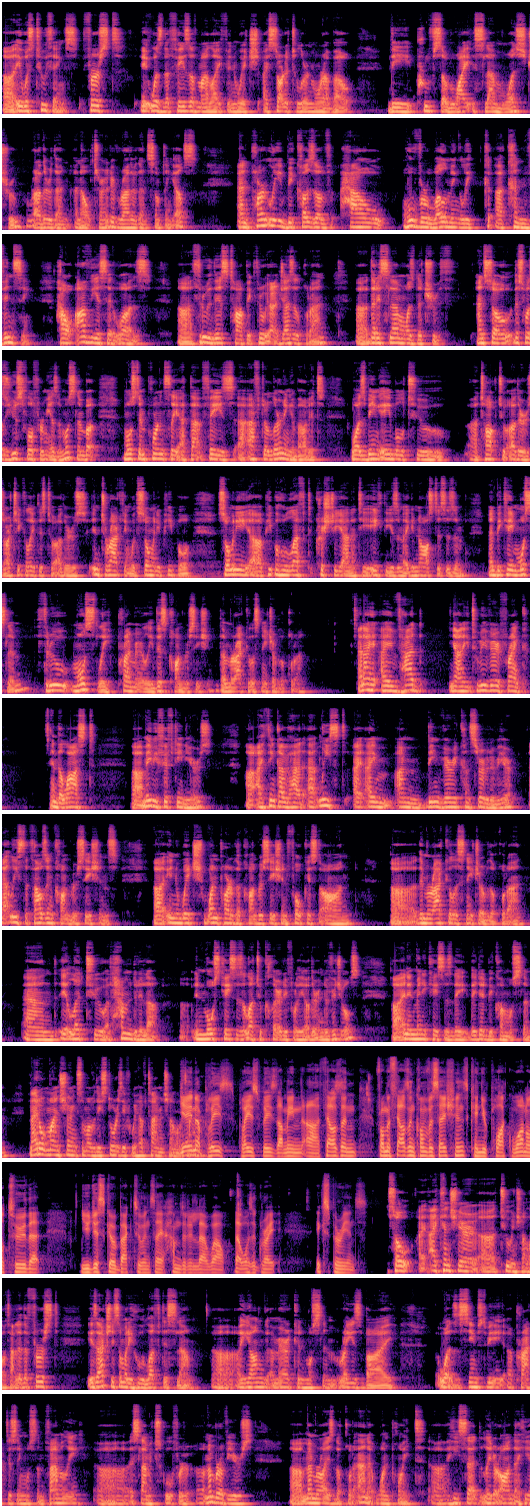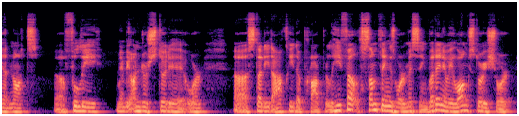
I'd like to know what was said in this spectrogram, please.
uh, it was two things. First, it was the phase of my life in which I started to learn more about the proofs of why Islam was true rather than an alternative, rather than something else. And partly because of how overwhelmingly uh, convincing, how obvious it was uh, through this topic, through I'jaz al Quran, uh, that Islam was the truth. And so this was useful for me as a Muslim, but most importantly at that phase, uh, after learning about it, was being able to uh, talk to others, articulate this to others, interacting with so many people, so many uh, people who left Christianity, atheism, agnosticism, and became Muslim through mostly, primarily this conversation, the miraculous nature of the Quran. And I, I've had, yani, to be very frank, in the last uh, maybe 15 years, uh, I think I've had at least, I, I'm, I'm being very conservative here, at least a thousand conversations uh, in which one part of the conversation focused on uh, the miraculous nature of the Quran. And it led to, alhamdulillah, uh, in most cases, it led to clarity for the other individuals. Uh, and in many cases, they, they did become Muslim. And I don't mind sharing some of these stories if we have time, inshallah. Yeah, no, please, please, please. I mean, uh, thousand from a thousand conversations, can you pluck one or two that you just go back to and say, Alhamdulillah, wow, that was a great experience? So I, I can share uh, two, inshallah ta'ala. The first is actually somebody who left Islam, uh, a young American Muslim raised by what seems to be a practicing Muslim family, uh, Islamic school for a number of years uh, memorized the Quran at one point. Uh, he said later on that he had not uh, fully maybe understood it or studied Aqidah properly. He felt some things were missing. But anyway, long story short,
